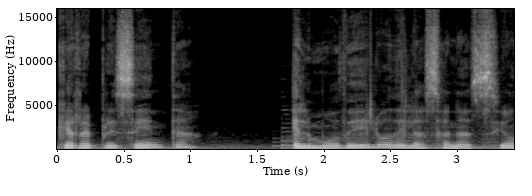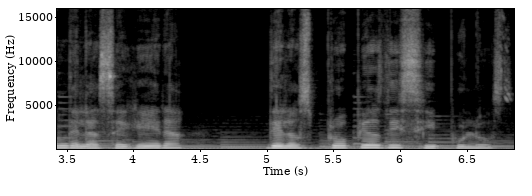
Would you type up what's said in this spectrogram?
que representa el modelo de la sanación de la ceguera de los propios discípulos.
